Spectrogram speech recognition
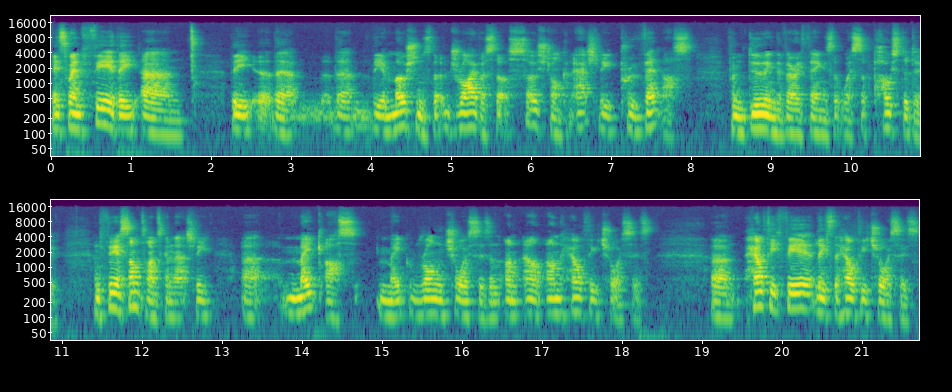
It's when fear, the um, the, uh, the the the emotions that drive us that are so strong, can actually prevent us from doing the very things that we're supposed to do. And fear sometimes can actually uh, make us make wrong choices and un- un- unhealthy choices. Um, healthy fear leads to healthy choices.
